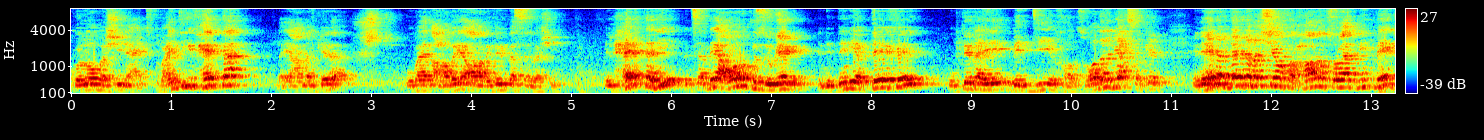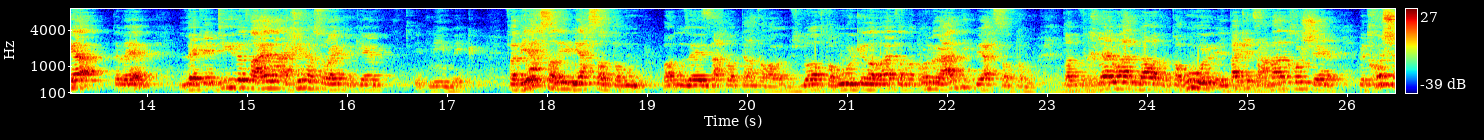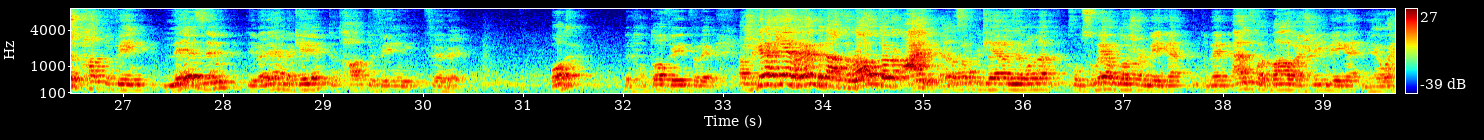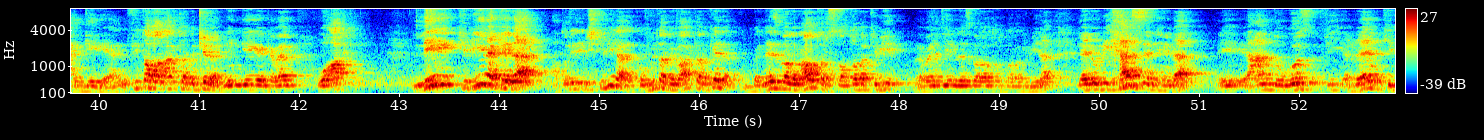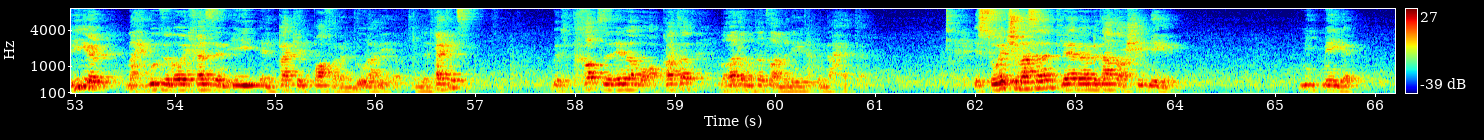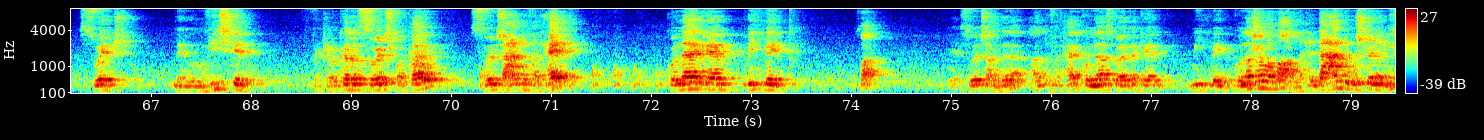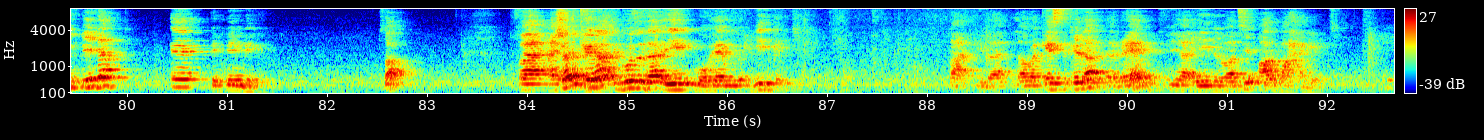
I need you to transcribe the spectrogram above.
وكلهم ماشيين عادي. وبعدين تيجي في حتة تلاقيه عمل كده وبقت عربية عربيتين بس اللي ماشيين. الحتة دي بتسميها عنق الزجاجة إن الدنيا بتقفل وبتبقى إيه؟ بتضيق خالص. هو ده اللي بيحصل كده. إن هنا ال data ماشية وفرحانة بسرعة 100 ميجا تمام؟ لكن تيجي تطلع هنا آخرها سرعتها كام؟ 2 ميجا. فبيحصل إيه؟ بيحصل طابور. برضه زي الزحمة بتاعت مش بنقف طابور كده لغاية لما كله يعدي بيحصل طابور. طب في خلال الوقت دوت الطابور ال packets عمالة تخش هنا. بتخش تتحط فين؟ لازم يبقى ليها مكان تتحط فين؟ في ال RAM. واضح؟ بنحطها فين؟ في ال RAM. عشان كده هتلاقي ال RAM بتاعت الراوتر عالية. يعني مثلا ممكن تلاقيها زي ما قلنا 512 ميجا تمام؟ 1024 ميجا اللي هي 1 جيجا. يعني في طبعا أكتر من كده 2 جيجا كمان وأكتر. ليه كبيرة كده؟ هتقولي دي مش كبيرة الكمبيوتر بيبقى أكتر من كده. بالنسبة لل routers تعتبر كبيرة. ال RAMات دي بالنسبة للراوتر تعتبر كبيرة. لأنه بيخزن هنا إيه، عنده جزء في ال RAM كبير محجوز إن هو يخزن إيه ال packet buffer اللي بنقول عليه ده. إن ال packets بتتخزن هنا مؤقتا لغاية لما تطلع منين من الناحية الثانية ال switch مثلا تلاقي ال RAM بتاعته 20 ميجا. 100 ميجا. switch. لأنه مفيش كده. فاكروا كده ال switch؟ فكروا ال switch عنده فتحات. كلها كام؟ 100 ميجا. صح؟ يعني ال switch عندنا عنده فتحات كلها سرعتها كام؟ 100 ميجا. كلها شبه بعض لكن ده عنده مشكلة. 100 ميجا إيه 2 ميجا. صح؟ فعشان كده الجزء ده إيه؟ مهم جدا. طيب يبقى لو ركزت كده ال RAM فيها إيه دلوقتي؟ أربع حاجات.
